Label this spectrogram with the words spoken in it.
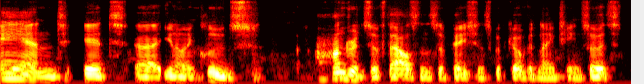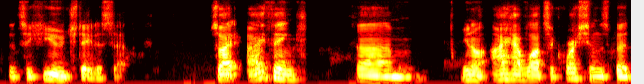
and it uh, you know includes hundreds of thousands of patients with COVID-19. So it's it's a huge data set. So I, I think um, you know I have lots of questions, but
